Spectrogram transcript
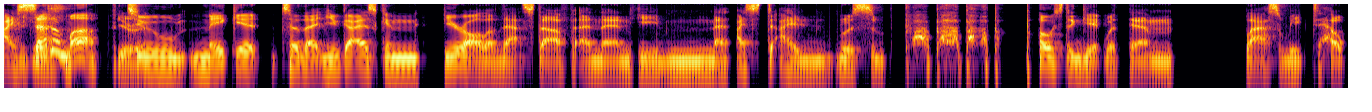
I set him up hear it. to make it so that you guys can hear all of that stuff, and then he me- I I was to get with him last week to help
